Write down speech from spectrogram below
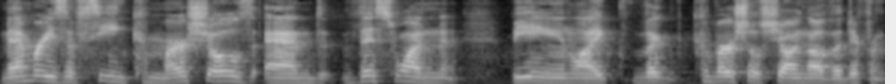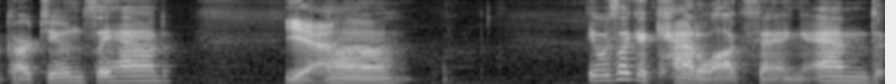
memories of seeing commercials and this one being like the commercials showing all the different cartoons they had. Yeah. Uh, it was like a catalog thing, and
